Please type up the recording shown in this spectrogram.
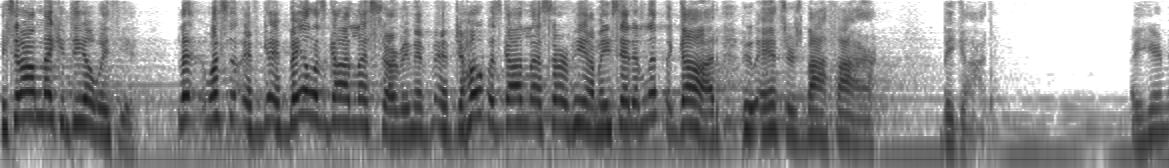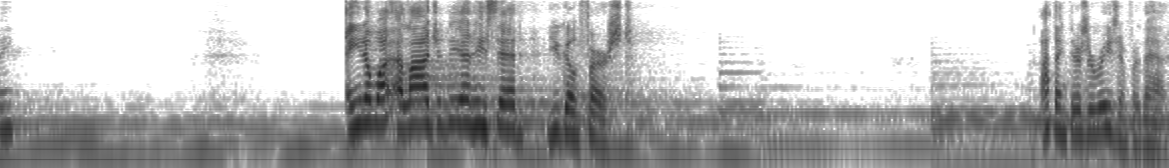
He said, I'll make a deal with you. Let, what's the, if, if Baal is God, let's serve him. If, if Jehovah is God, let's serve him. And he said, And let the God who answers by fire be God. Are you hearing me? And you know what Elijah did? He said, You go first. I think there's a reason for that.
